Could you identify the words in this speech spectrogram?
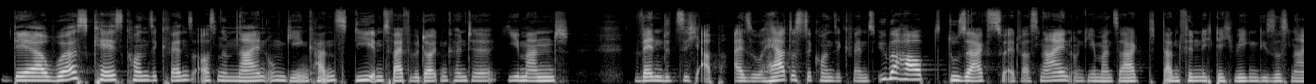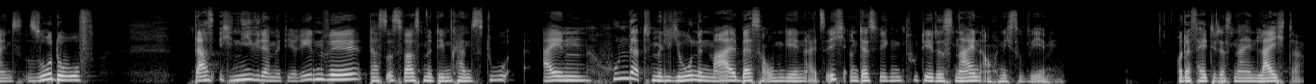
der Worst-Case-Konsequenz aus einem Nein umgehen kannst, die im Zweifel bedeuten könnte, jemand wendet sich ab. Also härteste Konsequenz überhaupt. Du sagst zu etwas Nein und jemand sagt, dann finde ich dich wegen dieses Neins so doof, dass ich nie wieder mit dir reden will. Das ist was, mit dem kannst du ein hundert Millionen Mal besser umgehen als ich und deswegen tut dir das Nein auch nicht so weh. Oder fällt dir das Nein leichter,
